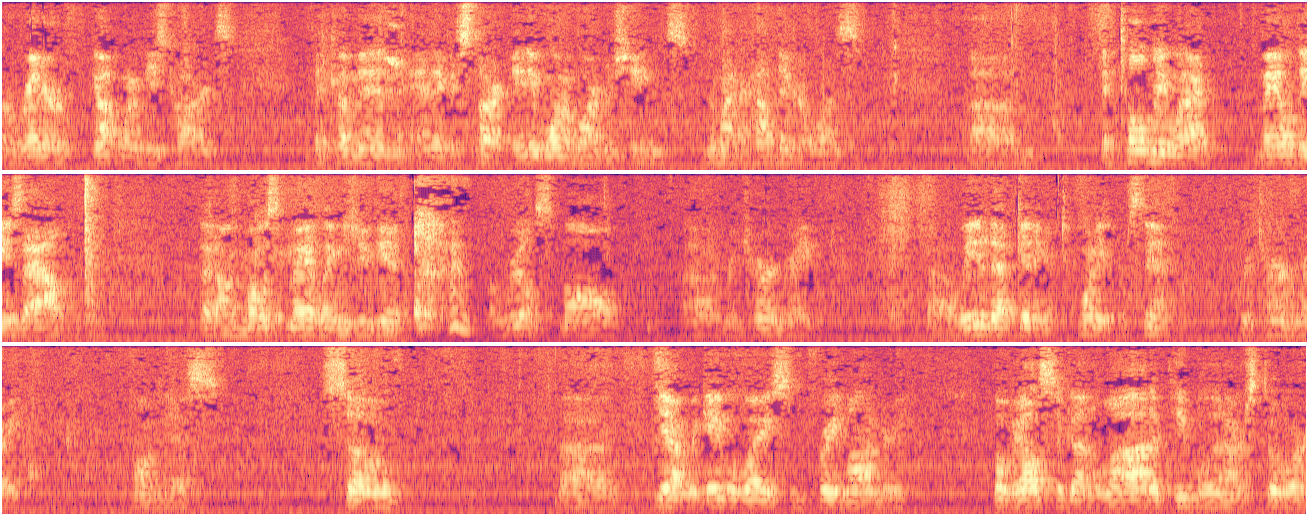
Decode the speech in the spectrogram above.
a renter got one of these cards, they come in and they could start any one of our machines, no matter how big it was. Um, They told me when I mailed these out that on most mailings you get a real small uh, return rate. Uh, We ended up getting a 20% return rate on this. So, uh, yeah, we gave away some free laundry, but we also got a lot of people in our store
